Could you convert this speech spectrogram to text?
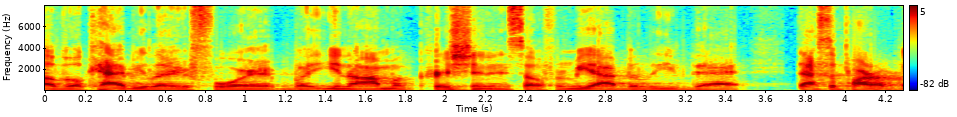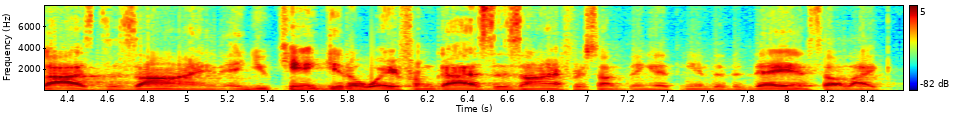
a vocabulary for it. But you know, I'm a Christian, and so for me, I believe that that's a part of God's design, and you can't get away from God's design for something at the end of the day. And so like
